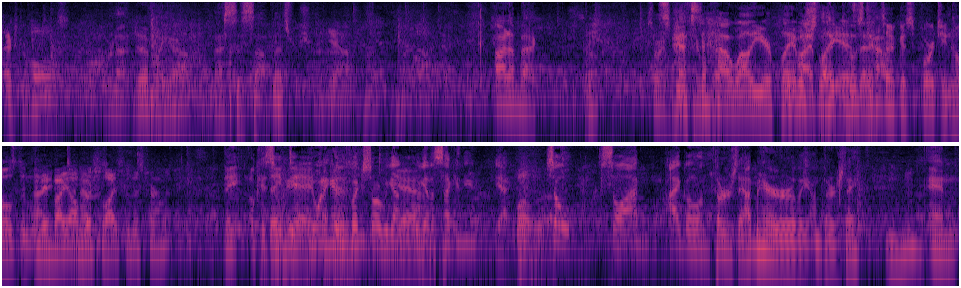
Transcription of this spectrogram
extra holes. We're not definitely gonna mess this up. That's for sure. Yeah. All right, I'm back. Sorry, Speaks to how well your Busch play-by-play Light is goes that it took us 14 holes Did tonight. they buy y'all to Busch know. Lights for this tournament? They okay. So They here- did, you want to hear the quick story? We got yeah. we got a second here. Yeah. Well- so so I I go on Thursday. I'm here early on Thursday, and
